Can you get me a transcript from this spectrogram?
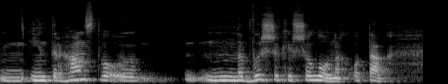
і інтриганство е, на вищих ешелонах. Отак. Е,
